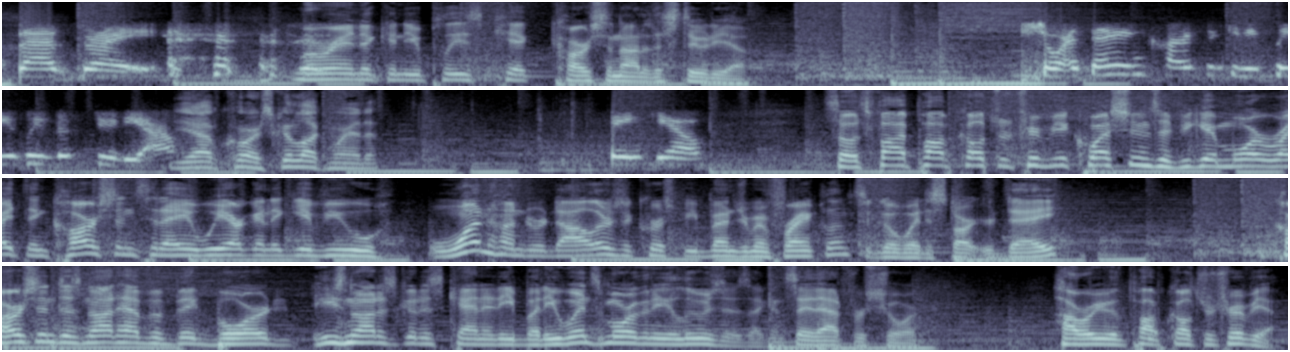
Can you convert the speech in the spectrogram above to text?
That's right. Miranda, can you please kick Karson out of the studio? sure thing. Karson, can you please leave the studio? Yeah, of course. Good luck, Miranda. Thank you. So it's five pop culture trivia questions. If you get more right than Karson today, we are going to give you $100 at Crispy Benjamin Franklin. It's a good way to start your day. Karson does not have a big board. He's not as good as Kennedy, but he wins more than he loses. I can say that for sure. How are you with pop culture trivia?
